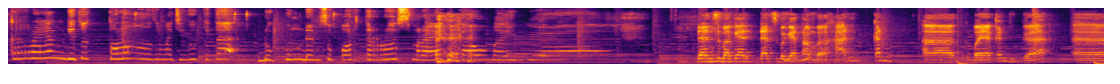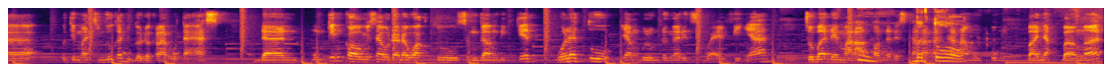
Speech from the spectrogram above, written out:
keren gitu. Tolong Ultima Cinggu kita dukung dan support terus mereka. Oh my god. Dan sebagai dan sebagai Mhm. tambahan kan eh, kebanyakan juga eh, Ultimate Chingu kan juga udah kelar UTS dan mungkin kalau misalnya udah ada waktu senggang dikit boleh tuh yang belum dengerin semua MV-nya coba deh maraton dari sekarang kan, betul. karena mumpung banyak banget.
